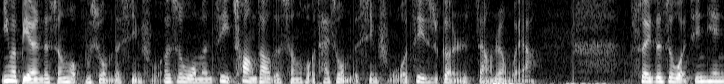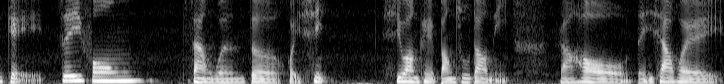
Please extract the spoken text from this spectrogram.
因为别人的生活不是我们的幸福，而是我们自己创造的生活才是我们的幸福。我自己是个人是这样认为啊。所以这是我今天给这一封散文的回信，希望可以帮助到你。然后等一下会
